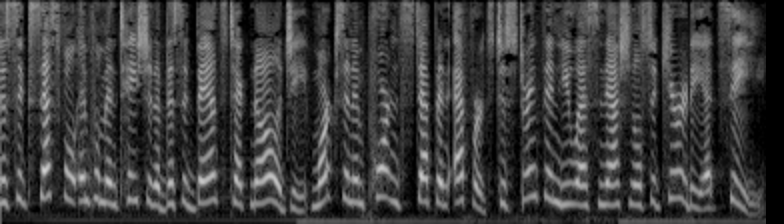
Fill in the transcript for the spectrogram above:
The successful implementation of this advanced technology marks an important step in efforts to strengthen U.S. national security at sea.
